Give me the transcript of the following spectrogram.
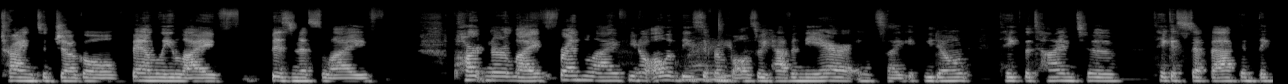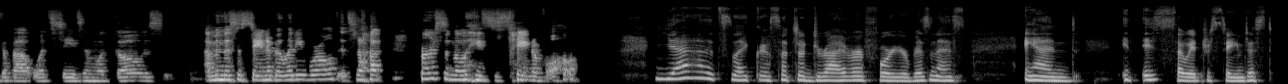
trying to juggle family life, business life, partner life, friend life, you know, all of these right. different balls we have in the air. And it's like, if you don't take the time to take a step back and think about what stays and what goes, I'm in the sustainability world. It's not personally sustainable. Yeah, it's like such a driver for your business. And it is so interesting just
